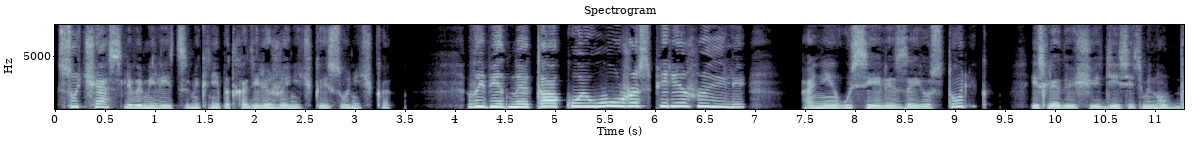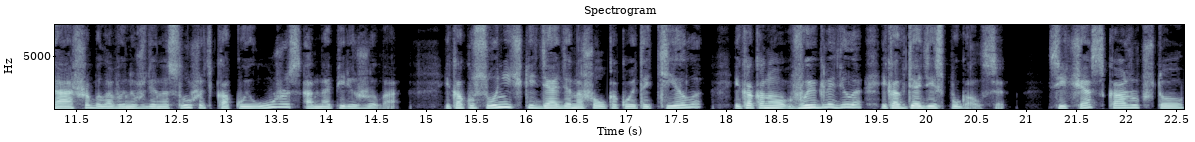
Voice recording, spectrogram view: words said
С участливыми лицами к ней подходили Женечка и Сонечка. Вы, бедная, такой ужас пережили! Они усели за ее столик, и следующие десять минут Даша была вынуждена слушать, какой ужас она пережила. И как у Сонечки дядя нашел какое-то тело, и как оно выглядело, и как дядя испугался. Сейчас скажут, что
